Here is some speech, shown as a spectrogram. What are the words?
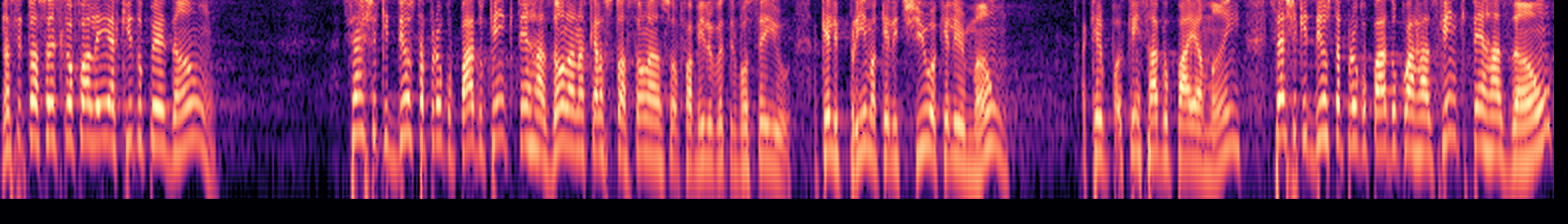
Nas situações que eu falei aqui do perdão, você acha que Deus está preocupado? Quem é que tem razão lá naquela situação, lá na sua família, entre você e o, aquele primo, aquele tio, aquele irmão? Aquele, quem sabe o pai e a mãe? Você acha que Deus está preocupado com a razão? Quem que tem razão?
